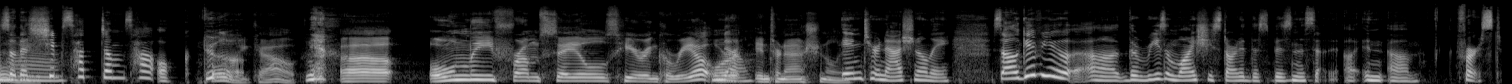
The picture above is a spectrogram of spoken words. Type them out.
So that's 14.4억. Holy cow. Uh, only from sales here in Korea or No. internationally? internationally. So I'll give you uh, the reason why she started this business uh, in um, first.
